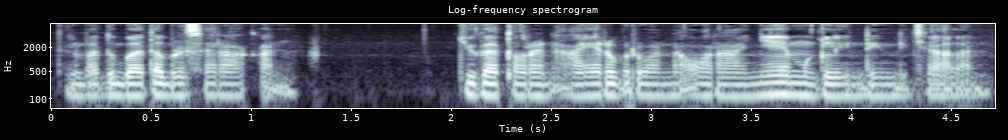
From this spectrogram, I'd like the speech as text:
dan batu bata berserakan. Juga toren air berwarna oranye menggelinding di jalan.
